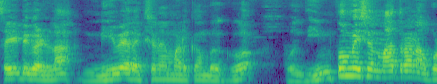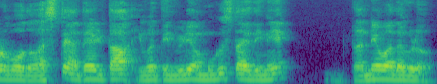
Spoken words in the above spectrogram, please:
ಸೈಟ್ಗಳನ್ನ ನೀವೇ ರಕ್ಷಣೆ ಮಾಡ್ಕೊಬೇಕು. ಒಂದು ಇನ್ಫಾರ್ಮೇಷನ್ ಮಾತ್ರ ನಾವು ಕೊಡ್ಬೋದು. ಅಷ್ಟೇ ಅಂತ ಹೇಳ್ತಾ ಇವತ್ತಿನ ವಿಡಿಯೋ ಮುಗಿಸ್ತಾ ಇದ್ದೀನಿ. ಧನ್ಯವಾದಗಳು.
